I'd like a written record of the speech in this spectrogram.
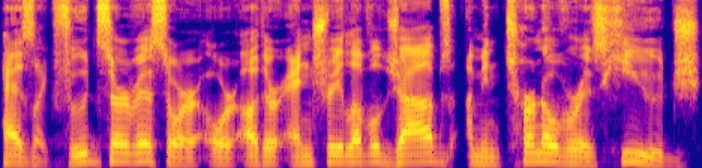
has like food service or or other entry level jobs. I mean, turnover is huge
